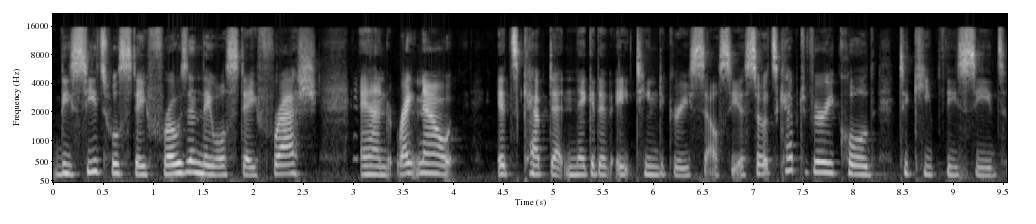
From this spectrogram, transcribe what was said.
these seeds will stay frozen, they will stay fresh, and right now it's kept at negative 18 degrees Celsius. So it's kept very cold to keep these seeds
